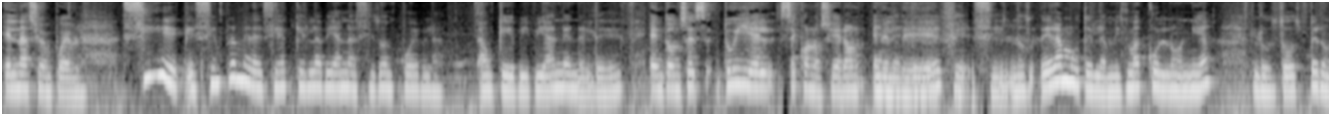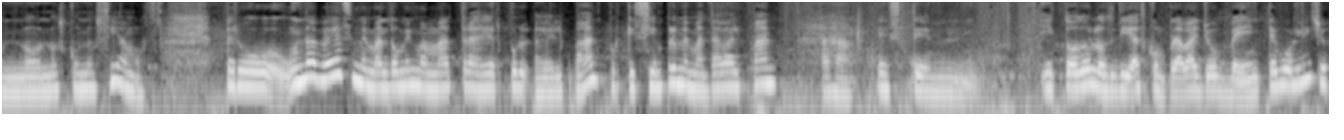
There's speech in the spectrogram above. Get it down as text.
Él nació en Puebla. Sí, que siempre me decía que él había nacido en Puebla. Aunque vivían en el DF. Entonces, tú y él se conocieron en, En el, el DF. DF, sí. Nos- éramos de la misma colonia, los dos, pero no nos conocíamos. Pero una vez me mandó mi mamá a traer por, el pan, porque siempre me mandaba el pan. Ajá. Este, y todos los días compraba yo 20 bolillos.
